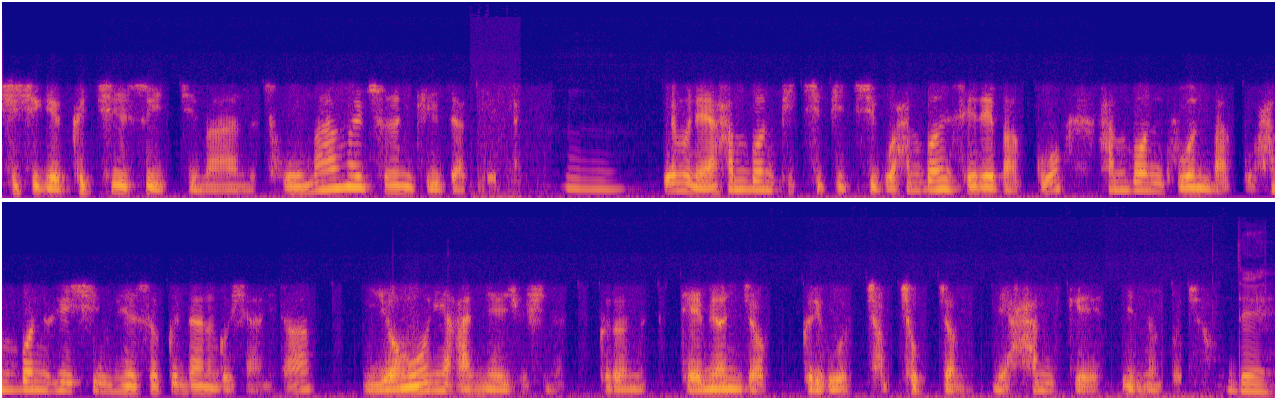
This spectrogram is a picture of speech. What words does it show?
지식에 그칠 수 있지만 소망을 주는 길잡이예요. 음. 때문에 한 번 빛이 비치고 한 번 세례받고 한 번 구원받고 한 번 회심해서 끝나는 것이 아니라 영원히 안내해 주시는 그런 대면적 그리고 접촉점이 함께 있는 거죠. 네.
